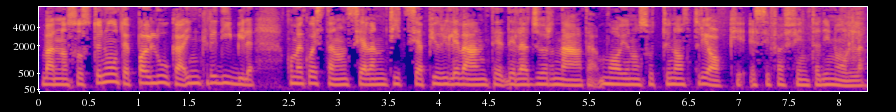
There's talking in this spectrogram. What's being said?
vanno sostenute. Poi Luca, incredibile come questa non sia la notizia più rilevante della giornata. Muoiono sotto i nostri occhi e si fa finta di nulla.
